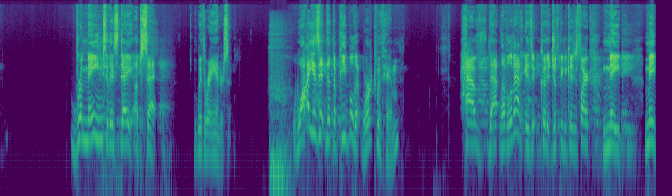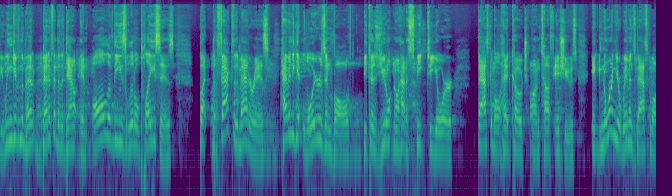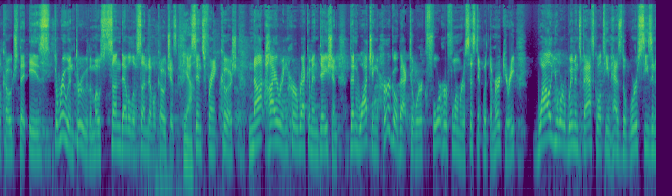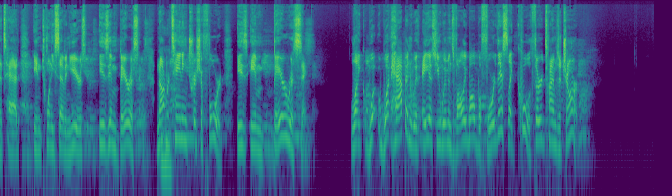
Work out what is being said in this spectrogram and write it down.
remain to this day upset with Ray Anderson. Why is it that the people that worked with him have that level of attitude? Is it could it just be because he's fired? Maybe, maybe we can give him the ben- benefit of the doubt in all of these little places. But the fact of the matter is, having to get lawyers involved because you don't know how to speak to your basketball head coach on tough issues, ignoring your women's basketball coach that is through and through the most Sun Devil of Sun Devil coaches Yeah. since Frank Kush, not hiring her recommendation, then watching her go back to work for her former assistant with the Mercury while your women's basketball team has the worst season it's had in 27 years is embarrassing. Not mm-hmm. retaining Trisha Ford is embarrassing. Like what what happened with ASU women's volleyball before this? Like cool, third time's a charm.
